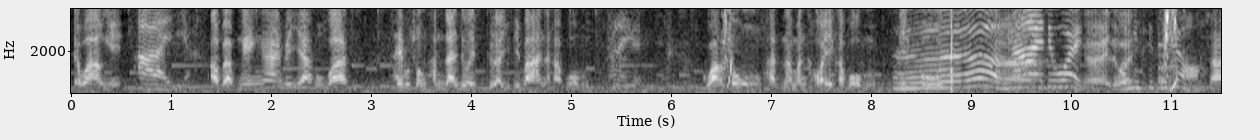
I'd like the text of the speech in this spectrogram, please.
แต่ว่าเอางี้อะไรเดียวเอาแบบง่าย ๆ ไม่ยากผมว่าให้ผู้ชมทำได้ด้วยเวลาอยู่ที่บ้านนะครับผมอะไรเอ่ยกวางตุ้งผัดน้ำมันหอยครับผมซีฟู้ด เออง่ายด้วยง่ายด้วย อ๋อมีซีฟู้ดด้วยเหรอใช่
